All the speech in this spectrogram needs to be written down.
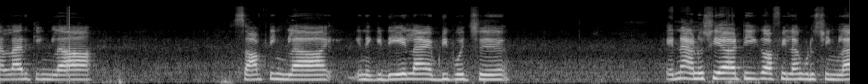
நல்லா இருக்கீங்களா? சாப்பிட்டீங்களா? இன்னைக்கு டேலாம் எப்படி போச்சு? என்ன அனுஷியா டீ காஃபிலாம் குடிச்சிங்களா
